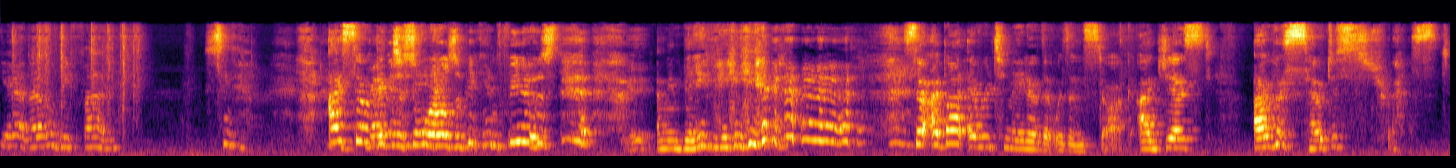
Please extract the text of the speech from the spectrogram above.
Yeah, that'll be fun. See, I so maybe the the squirrels will be confused. I mean, baby. so I bought every tomato that was in stock. I just, I was so distressed.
